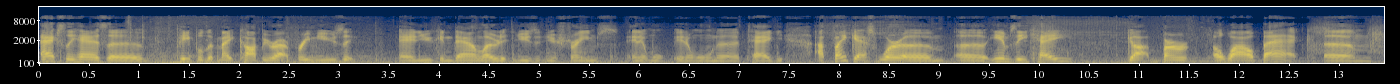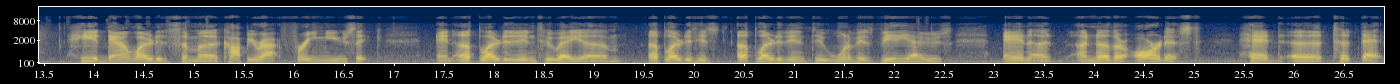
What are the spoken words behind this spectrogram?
actually has uh, people that make copyright free music and you can download it and use it in your streams and it won't it won't uh, tag you. I think that's where um, uh, MZK got burnt a while back. Um, he had downloaded some uh, copyright free music and uploaded it into a um, uploaded his uploaded into one of his videos and uh, another artist had uh, took that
